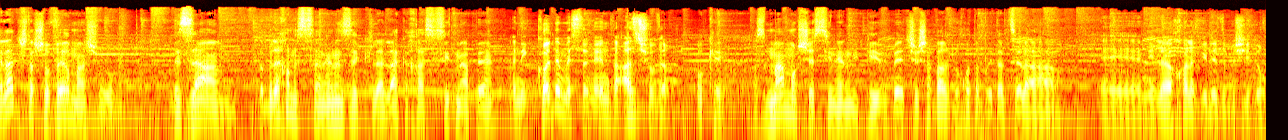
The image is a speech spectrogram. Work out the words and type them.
אלעד, כשאתה שובר משהו בזעם, אתה בדרך כלל מסנן איזה קללה ככה עסיסית מהפה? אני קודם מסנן ואז שובר. אוקיי, אז מה משה סינן מפיו בעת ששבר את לוחות הברית על צלע ההר? אה, אני לא יכול להגיד את זה בשידור.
